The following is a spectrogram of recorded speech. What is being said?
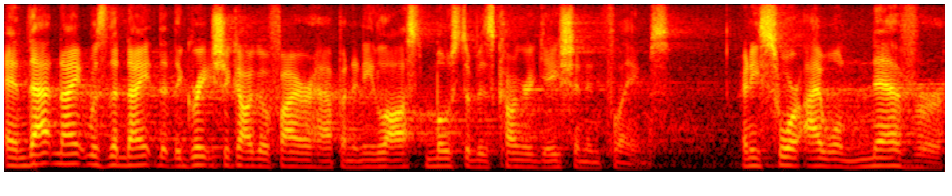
And that night was the night that the Great Chicago Fire happened, and he lost most of his congregation in flames. And he swore, I will never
